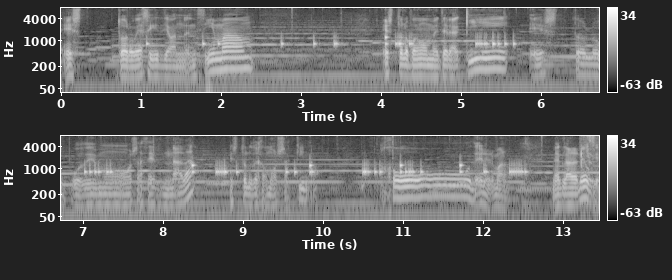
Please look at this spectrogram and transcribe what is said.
Esto lo voy a seguir llevando encima. Esto lo podemos meter aquí. Esto lo podemos hacer nada. Esto lo dejamos aquí. Joder, hermano. ¿Me aclararé o qué?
